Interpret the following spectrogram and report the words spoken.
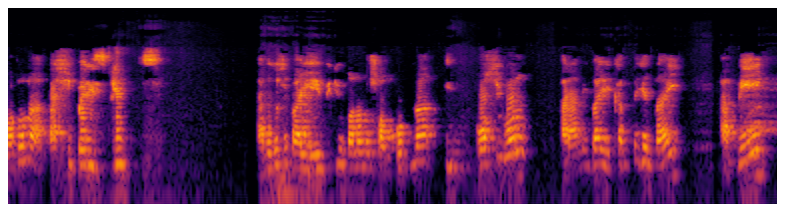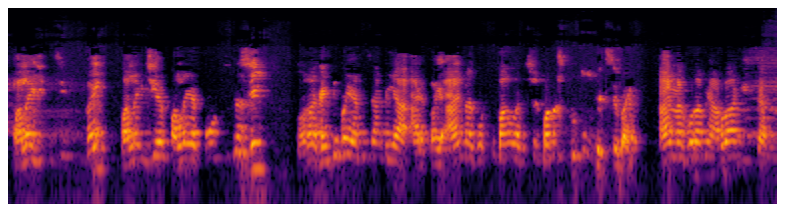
ঘটনা কাশিফ ভাইয়ের স্ক্রিপ্ট আমি বলছি, ভাই, এই ভিডিও বানানো সম্ভব না ইম্পসিবল আর আমি, ভাই, এখান থেকে নাই, আমি পালাই যেতেছি, ভাই, পালাই যে পালাই আর পৌঁছতেছি ধরা খাইতে, ভাই, আমি জানি, আর ভাই আয়নাগর তো বাংলাদেশের মানুষ প্রথম দেখছে, ভাই। আয়নাগর আমি আরও আগে জানি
